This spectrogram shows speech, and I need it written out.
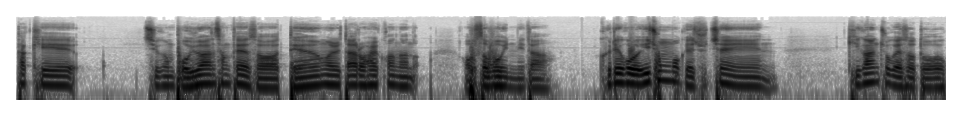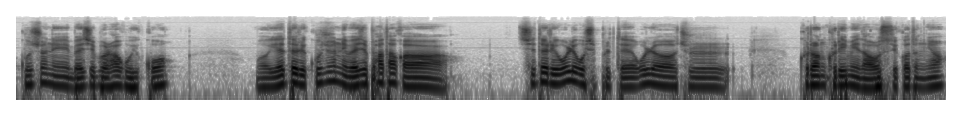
딱히 지금 보유한 상태에서 대응을 따로 할 거는 없어 보입니다. 그리고 이 종목의 주체인 기관 쪽에서도 꾸준히 매집을 하고 있고 뭐 얘들이 꾸준히 매집하다가 지들이 올리고 싶을 때 올려줄 그런 그림이 나올 수 있거든요.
